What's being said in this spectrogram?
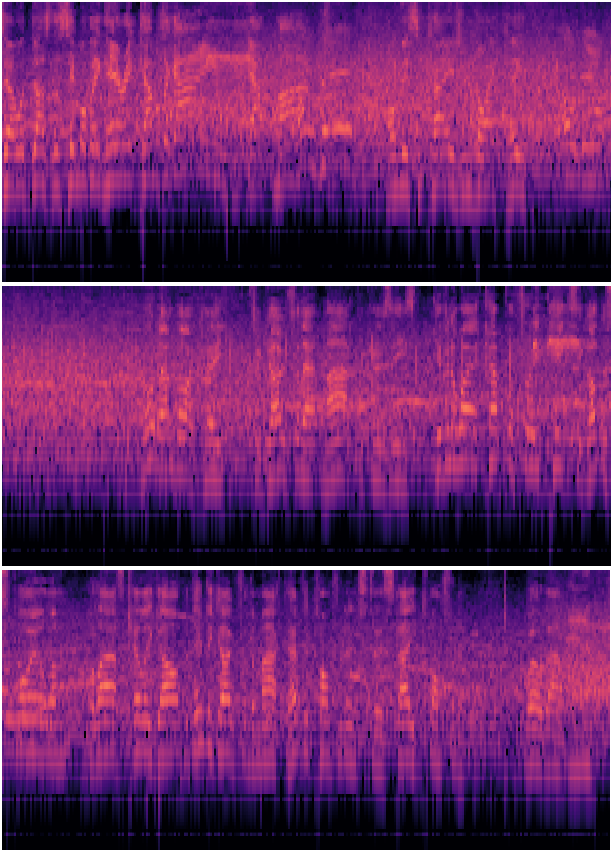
Selwood does the simple thing. Here he comes again. Outmarked on this occasion by Keath. Well done by Keath to go for that mark because he's given away a couple of free kicks. He got the spoil on the last Kelly goal, but then to go for the mark, to have the confidence to stay confident. Well done. And a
